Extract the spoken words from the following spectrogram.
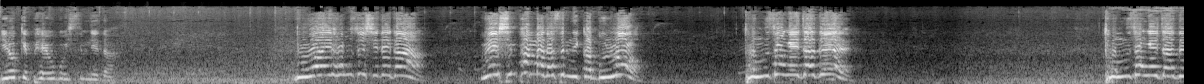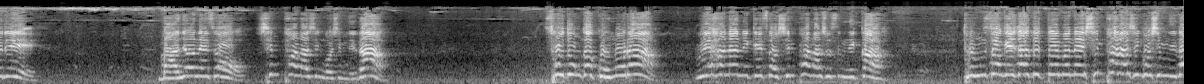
이렇게 배우고 있습니다. 노아의 홍수 시대가 왜 심판받았습니까? 물론 동성애자들 동성애자들이 만연해서 심판하신 것입니다. 소돔과 고모라 왜 하나님께서 심판하셨습니까? 동성애자들 때문에 심판하신 것입니다.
